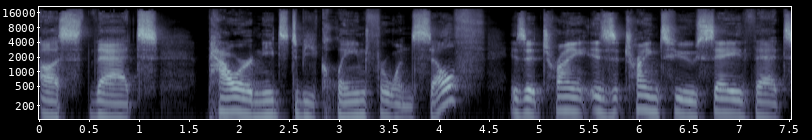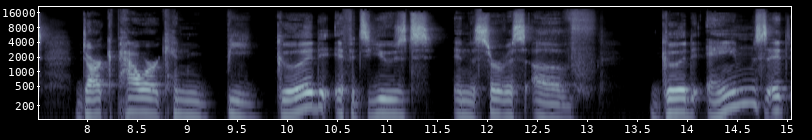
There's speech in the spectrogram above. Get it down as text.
us that power needs to be claimed for oneself? Is it trying is it trying to say that dark power can be good if it's used in the service of good aims? It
